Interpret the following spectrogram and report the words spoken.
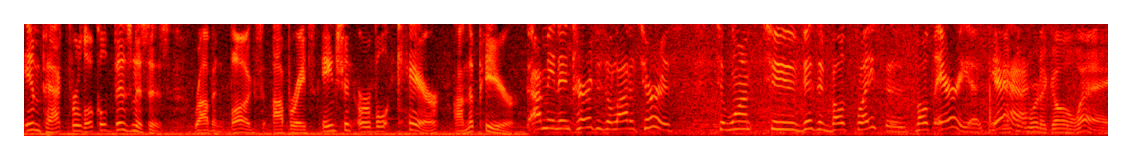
impact for local businesses. Robin Bugs operates Ancient Herbal Care on the pier. I mean, it encourages a lot of tourists to want to visit both places, both areas. Yeah. If it were to go away,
